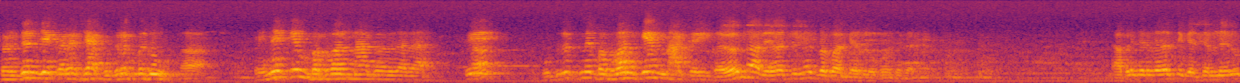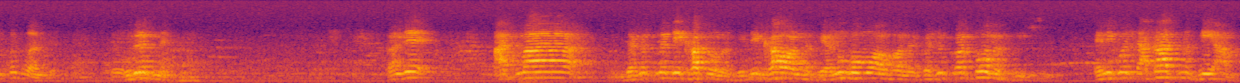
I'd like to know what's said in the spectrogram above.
સર્જન જે કરે છે આ કુદરત બધું એને કેમ ભગવાન ના કરે દાદા? કુદરત ને ભગવાન કેમ ના કરી? ગયો ના વ્યવસ્થિત ને ભગવાન કે લોકો. આપણે જયારે વ્યવસ્થિત કે છે ભગવાન છે કુદરત ને? કારણ કે આત્મા જગત ને દેખાતો નથી દેખાવાનો નથી અનુભવો આવવાનો કશું કરતો નથી. એની કોઈ તાકાત નથી આમ.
